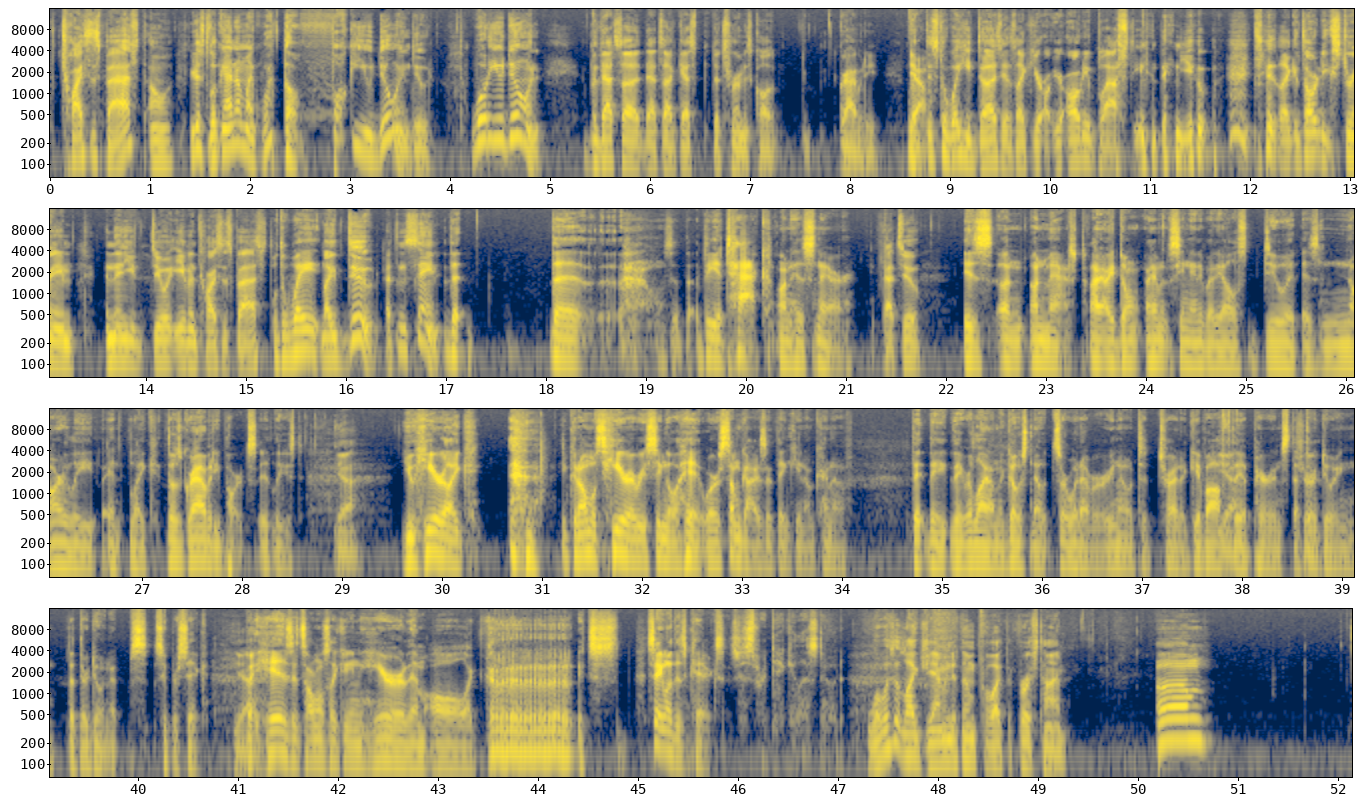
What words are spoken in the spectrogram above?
twice as fast. Oh, you're just looking at him like, what the fuck are you doing, dude? What are you doing? But that's a that's I guess the term is called gravity. But Yeah. just the way he does it is like you're you're already blasting, and then you like it's already extreme, and then you do it even twice as fast. Well, the way like, dude, that's insane. the the what was it the, the attack on his snare That too. Is un, unmatched. I, I don't I haven't seen anybody else do it as gnarly and like those gravity parts at least. Yeah. you hear like you can almost hear every single hit. Where some guys, I think, you know, kind of they, they, they rely on the ghost notes or whatever, you know, to try to give off Yeah. the appearance that Sure. they're doing that they're doing it s- super sick. Yeah. But his, it's almost like you can hear them all like. grrrr. It's same with his kicks. It's just ridiculous, dude. What was it like jamming with them for like the first time? Um,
